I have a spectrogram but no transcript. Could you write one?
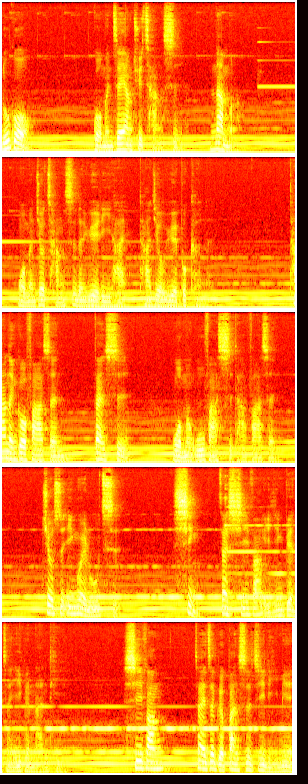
如果我们这样去尝试，那么我们就尝试的越厉害，它就越不可能。它能够发生，但是我们无法使它发生，就是因为如此。性在西方已经变成一个难题。西方在这个半世纪里面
